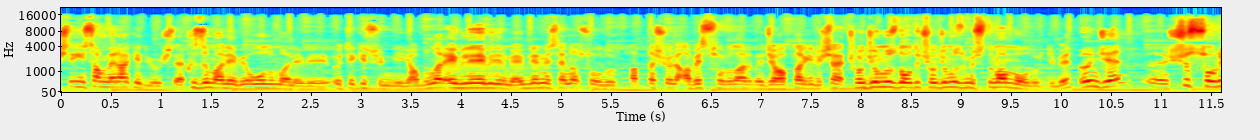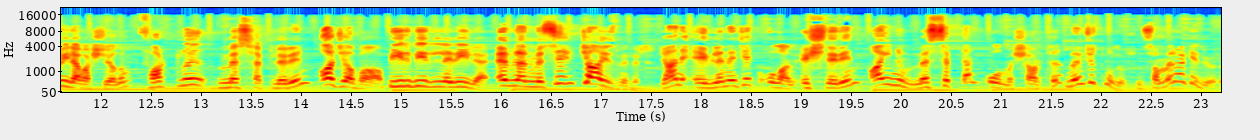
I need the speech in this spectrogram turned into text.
İşte insan merak ediyor işte kızım Alevi, oğlum Alevi, öteki Sünni. Ya bunlar evlenebilir mi? Evlenirse nasıl olur? Hatta şöyle abes sorular ve cevaplar geliyor. İşte çocuğumuz doğdu, çocuğumuz Müslüman mı olur gibi. Önce e, şu soruyla başlayalım. Farklı mezheplerin acaba birbirleriyle evlenmesi caiz midir? Yani evlenecek olan eşlerin aynı mezhepten olma şartı mevcut mudur? İnsan merak ediyor.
